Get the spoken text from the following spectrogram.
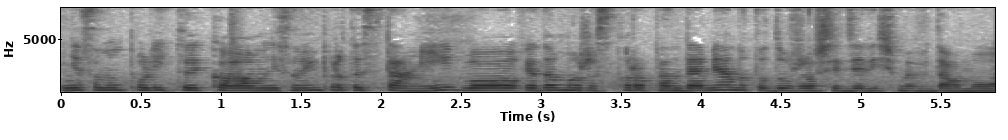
i nie samą polityką, nie samymi protestami, bo wiadomo, że skoro pandemia, no to dużo siedzieliśmy w domu.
